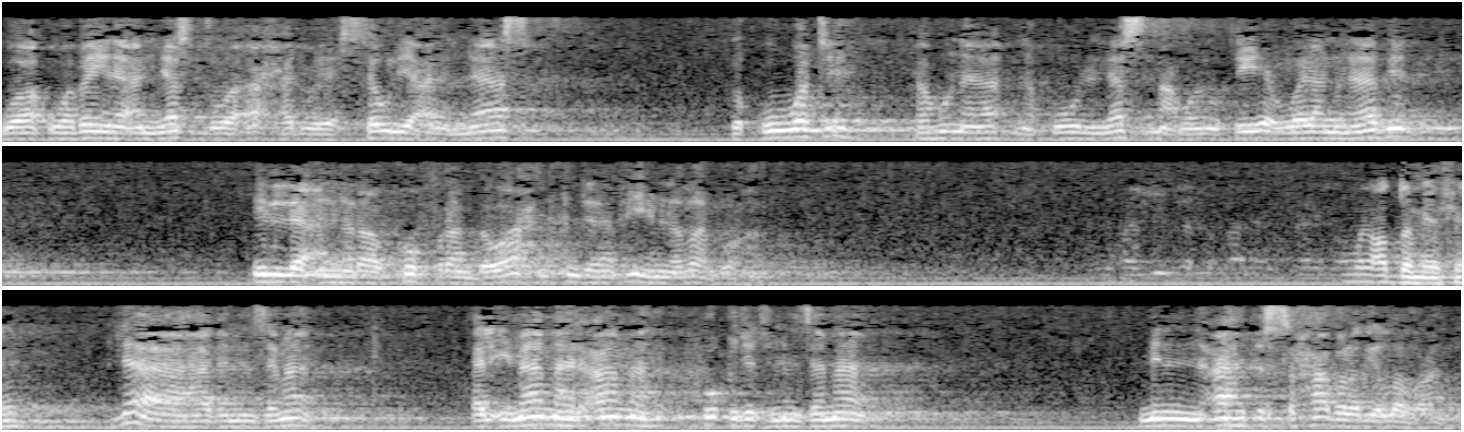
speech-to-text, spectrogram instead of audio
وبين أن يسطو أحد ويستولي على الناس بقوته فهنا نقول نسمع ونطيع ولا ننابذ إلا أن نرى كفرا بواحا عندنا فيه من الله برهان. العظم يا شيخ؟ لا هذا من زمان. الإمامة العامة فقدت من زمان من عهد الصحابة رضي الله عنهم.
